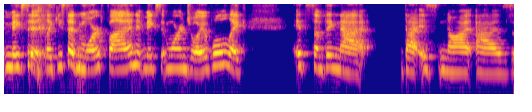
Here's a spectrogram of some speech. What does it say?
it makes it, like you said, more fun. It makes it more enjoyable. Like it's something that that is not as,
